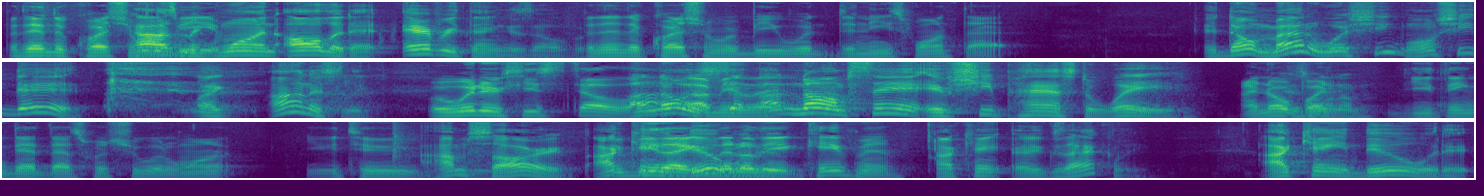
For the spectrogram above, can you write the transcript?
but then the question would Cosmic be One, all of that, everything is over. but then the question would be would denise want that It don't matter what she wants. She dead. like honestly, but what if she's still alive I know. i mean I like- know. I'm saying if she passed away, I know, but do you think that that's what you would want? You to I'm sorry. I you'd can't be like deal literally with a caveman. it. I can't exactly. I can't deal with it.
